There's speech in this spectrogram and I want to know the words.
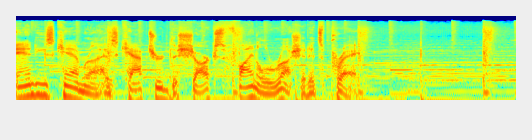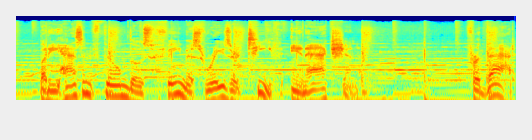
Andy's camera has captured the shark's final rush at its prey but he hasn't filmed those famous razor teeth in action. For that,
